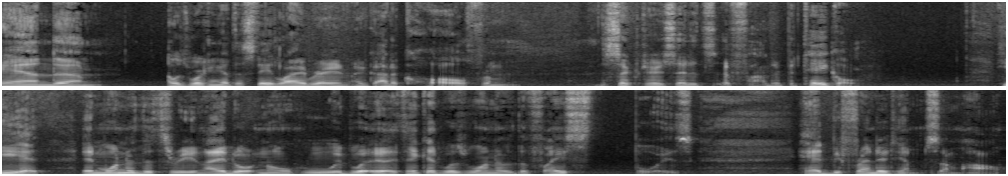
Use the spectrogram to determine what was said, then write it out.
and um, I was working at the state library, and I got a call from the secretary. Said it's Father Pateko. He had, and one of the three, and I don't know who. It was, I think it was one of the Feist boys had befriended him somehow,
